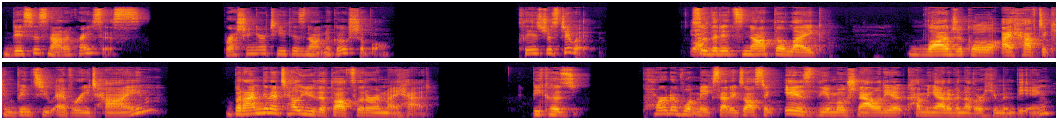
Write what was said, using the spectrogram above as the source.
This is not a crisis. Brushing your teeth is not negotiable. Please just do it. Yeah. So that it's not the like logical, I have to convince you every time, but I'm going to tell you the thoughts that are in my head. Because part of what makes that exhausting is the emotionality coming out of another human being.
